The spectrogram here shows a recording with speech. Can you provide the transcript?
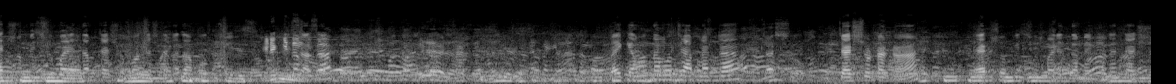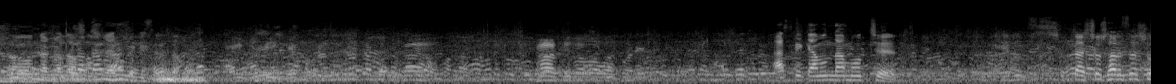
একশো পিস সুপারির দাম চারশো পঞ্চাশ টাকা দাম হচ্ছে। এটা কি দাম ভাই কেমন দাম হচ্ছে আপনারটা? চারশো। চারশো টাকা। একশো পিস সুপারির দাম এখানে চারশো টাকা দাম হচ্ছে একশো পিসের দাম আজকে কেমন দাম হচ্ছে? চারশো সাড়ে চারশো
